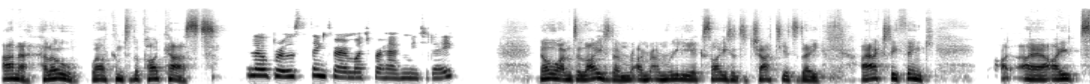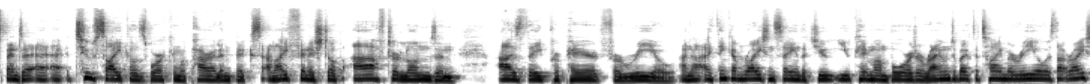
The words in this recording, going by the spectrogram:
Ana, hello, welcome to the podcast. Hello, Bruce. Thanks very much for having me today. No, I'm delighted. I'm, I'm, I'm really excited to chat to you today. I actually think I, I spent a, a, two cycles working with Paralympics, and I finished up after London as they prepared for Rio. And I think I'm right in saying that you you came on board around about the time of Rio. Is that right?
